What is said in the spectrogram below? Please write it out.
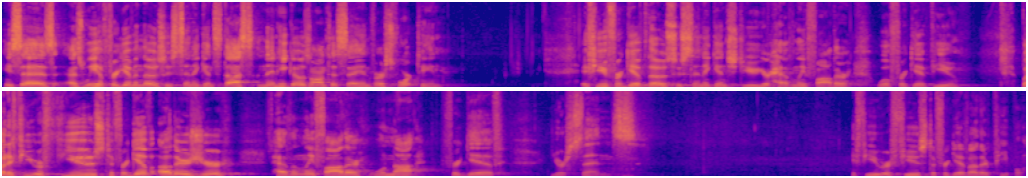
He says, As we have forgiven those who sin against us. And then he goes on to say in verse 14, if you forgive those who sin against you, your heavenly Father will forgive you. But if you refuse to forgive others, your heavenly Father will not forgive your sins. If you refuse to forgive other people,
